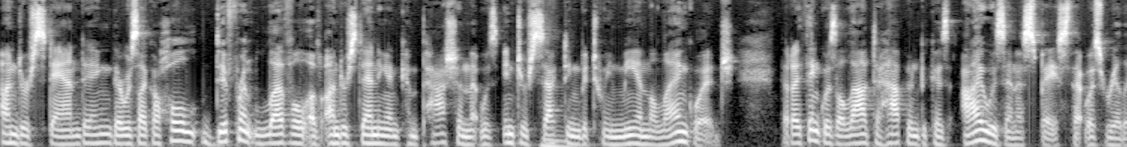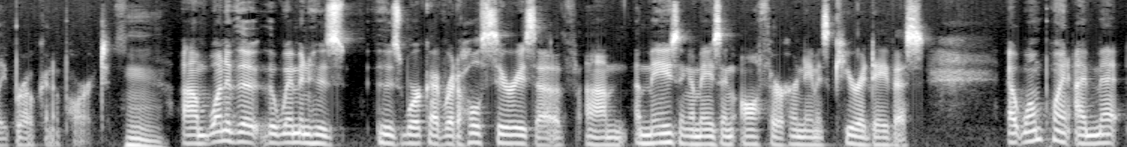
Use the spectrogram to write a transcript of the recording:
understanding. There was like a whole different level of understanding and compassion that was intersecting between me and the language that I think was allowed to happen because I was in a space that was really broken apart. Hmm. Um, one of the, the women whose whose work I've read a whole series of, um, amazing, amazing author. Her name is Kira Davis. At one point, I met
